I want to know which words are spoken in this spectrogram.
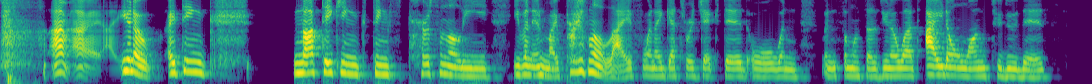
I, I you know, I think not taking things personally even in my personal life when i get rejected or when when someone says you know what i don't want to do this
